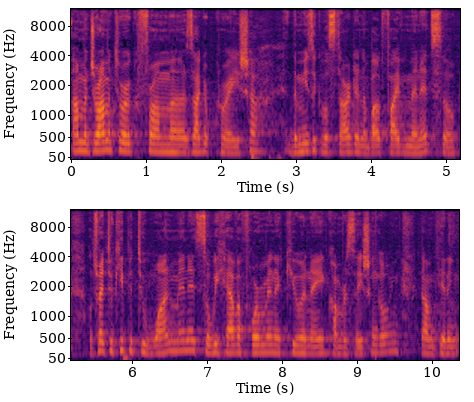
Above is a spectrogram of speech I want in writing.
I'm a dramaturg from uh, Zagreb, Croatia. The music will start in about five minutes, so I'll try to keep it to one minute so we have a four-minute Q&A conversation going. No, I'm kidding.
